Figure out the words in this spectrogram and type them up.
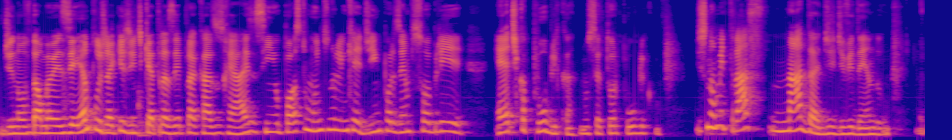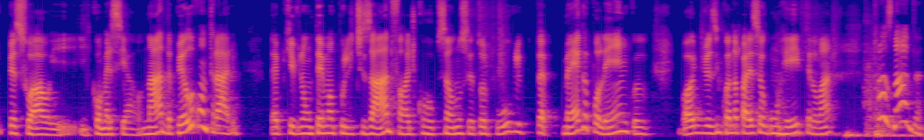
de novo dar o meu exemplo, já que a gente quer trazer para casos reais, assim, eu posto muito no LinkedIn, por exemplo, sobre ética pública no setor público. Isso não me traz nada de dividendo pessoal e, e comercial, nada, pelo contrário. Até porque virou um tema politizado, falar de corrupção no setor público, é mega polêmico, de vez em quando aparece algum hater lá, não traz nada.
